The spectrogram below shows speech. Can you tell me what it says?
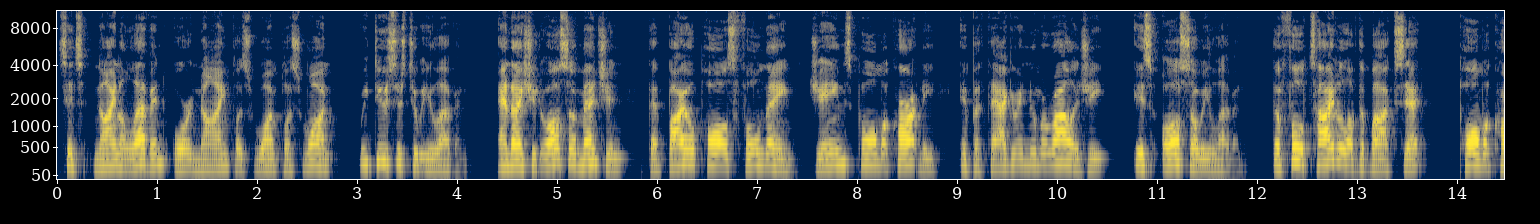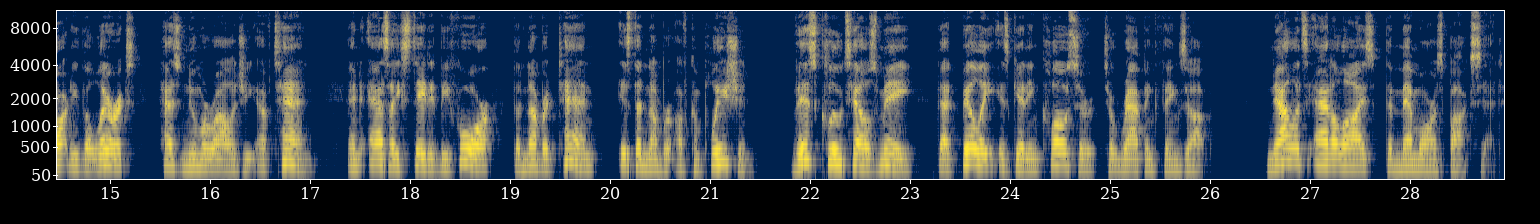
since 9, 11, or 9 plus 1 plus 1, reduces to 11. And I should also mention that BioPaul's full name, James Paul McCartney, in Pythagorean numerology, is also 11. The full title of the box set, Paul McCartney The Lyrics, has numerology of 10. And as I stated before, the number 10 is the number of completion. This clue tells me that Billy is getting closer to wrapping things up. Now let's analyze the Memoirs box set.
